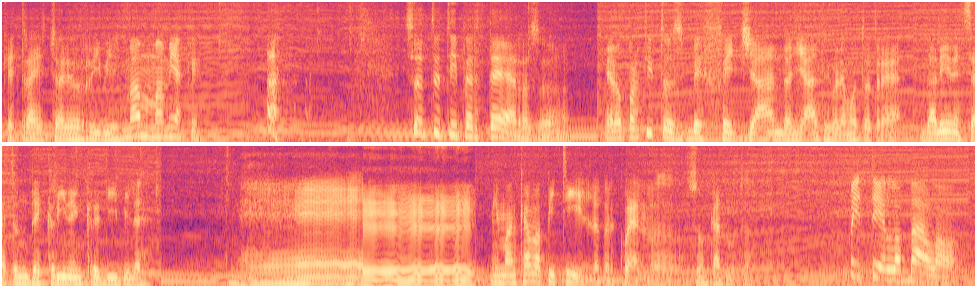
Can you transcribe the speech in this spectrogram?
Che traiettorie orribili. Mamma mia che... Ah, sono tutti per terra, sono. Ero partito sbeffeggiando gli altri con le Moto 3. Da lì è iniziato un declino incredibile. Eeeh. Mi mancava Pitil, per quello sono caduto. Pitillo bello!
